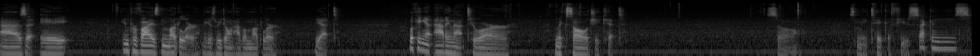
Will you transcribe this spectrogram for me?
as a improvised muddler because we don't have a muddler yet. Looking at adding that to our mixology kit. So this may take a few seconds.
